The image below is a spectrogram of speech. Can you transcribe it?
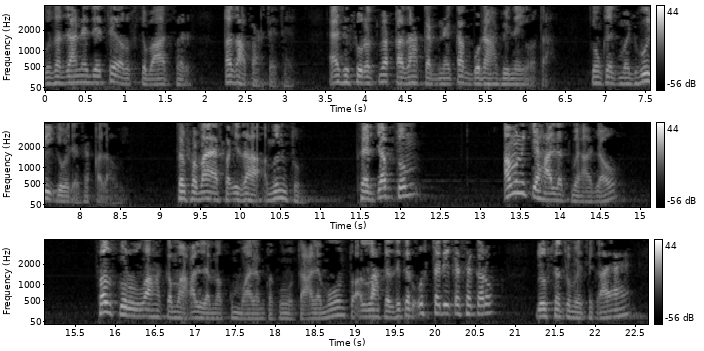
گزر جانے دیتے اور اس کے بعد پھر قضا پڑھتے تھے۔ ایسی صورت میں قضا کرنے کا گناہ بھی نہیں ہوتا، کیونکہ ایک مجبوری کی وجہ سے قضا ہوئی۔ پھر فرمایا فضا امن تم پھر جب تم امن کی حالت میں آ جاؤ فضکر اللہ کما علمکم عالم تکن تعلمون، تو اللہ کا ذکر اس طریقے سے کرو جو اس نے تمہیں سکھایا ہے۔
